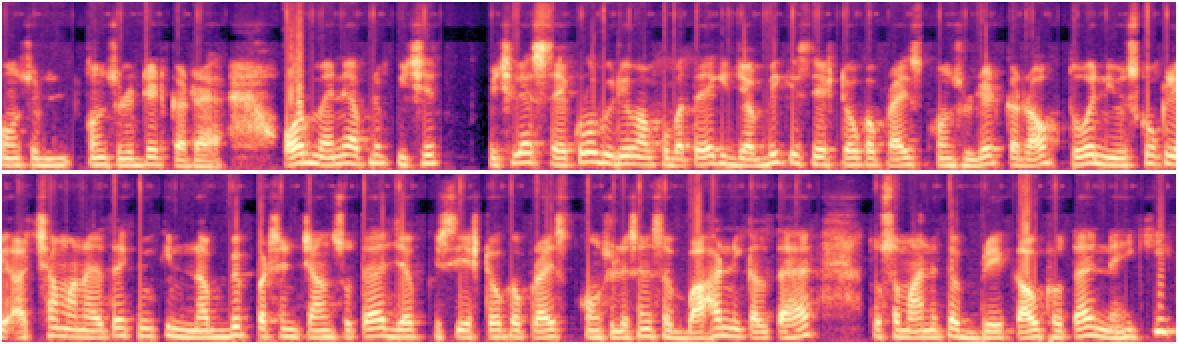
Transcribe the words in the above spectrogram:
कंसोलिडेट कर रहा है। और मैंने अपने पीछे पिछले सैकड़ों वीडियो में आपको बताया कि जब भी किसी स्टॉक का प्राइस कंसोलिडेट कर रहा हो तो वह निवेशकों के लिए अच्छा माना जाता है, क्योंकि 90 परसेंट चांस होता है जब किसी स्टॉक का प्राइस कंसोलिडेशन से बाहर निकलता है तो सामान्यतः ब्रेकआउट होता है, नहीं कि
